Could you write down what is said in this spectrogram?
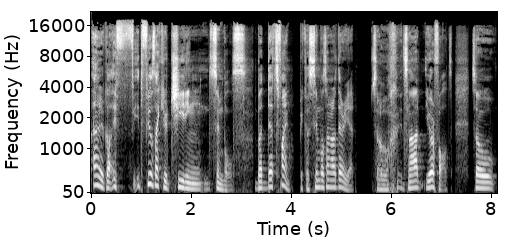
I don't know. It, it feels like you're cheating symbols, but that's fine because symbols are not there yet, so it's not your fault. So,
